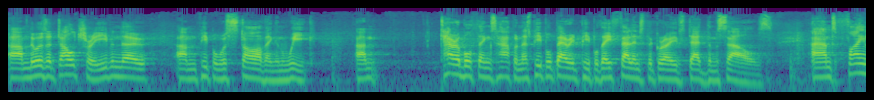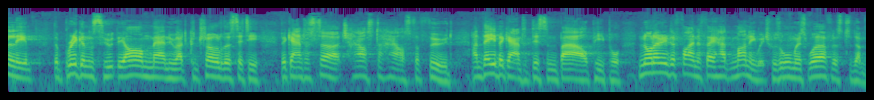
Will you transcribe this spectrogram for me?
um, there was adultery, even though um, people were starving and weak. Um, terrible things happened. As people buried people, they fell into the graves dead themselves. And finally, the brigands, who, the armed men who had control of the city, began to search house to house for food. And they began to disembowel people, not only to find if they had money, which was almost worthless to them,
